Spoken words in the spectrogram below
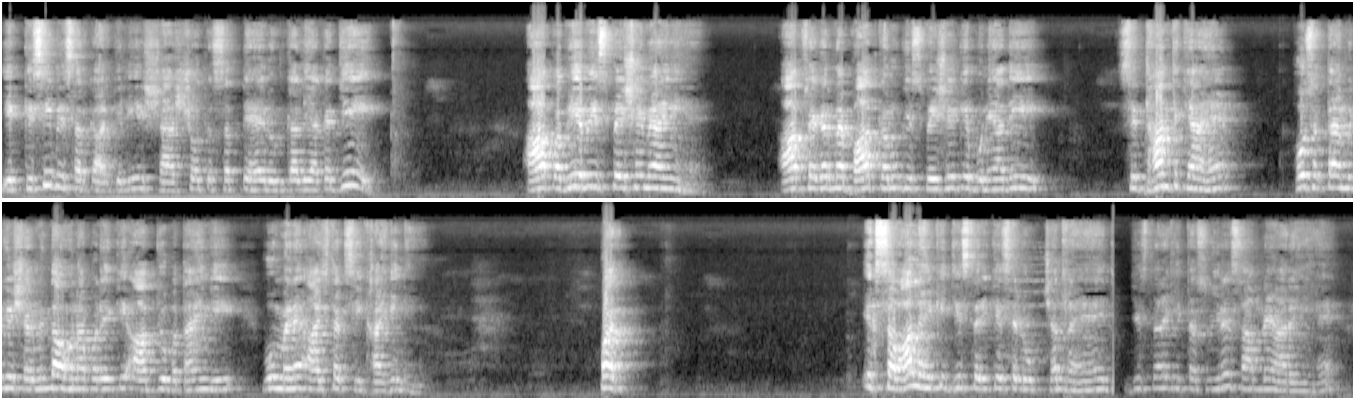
यह किसी भी सरकार के लिए शाश्वत सत्य है रुबिका लियाकत जी। आप अभी अभी इस पेशे में आई हैं। आपसे अगर मैं बात करूँ कि इस पेशे के बुनियादी सिद्धांत क्या हैं, हो सकता है मुझे शर्मिंदा होना पड़े कि आप जो बताएँगी, वो मैंने आज तक सीखा ही नहीं। पर एक सवाल है कि जिस तरीके से लोग चल रहे हैं, जिस तरह की तस्वीरें सामने आ रही हैं,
